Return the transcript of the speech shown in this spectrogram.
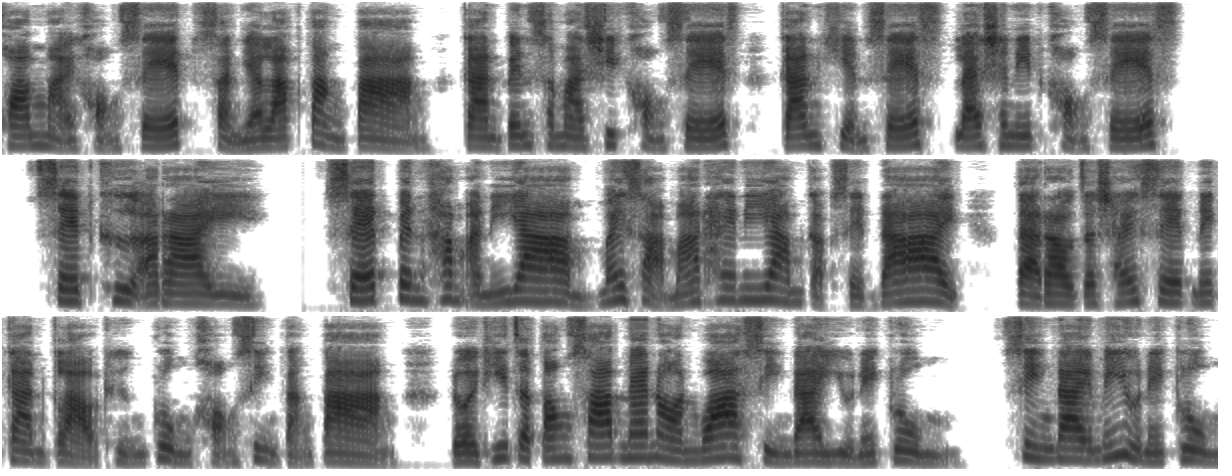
ความหมายของเซตสัญญลักษณ์ต่างๆ การเป็นสมาชิกของเซตการเขียนเซตและชนิดของเซตเซตคืออะไร เซตเป็นคำอนิยามไม่สามารถให้นิยามกับเซตได้ แต่เราจะใช้เซตในการกล่าวถึงกลุ่มของสิ่งต่างๆ โดยที่จะต้องทราบแน่นอนว่าสิ่งใดอยู่ในกลุ่ม สิ่งใดไม่อยู่ในกลุ่ม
